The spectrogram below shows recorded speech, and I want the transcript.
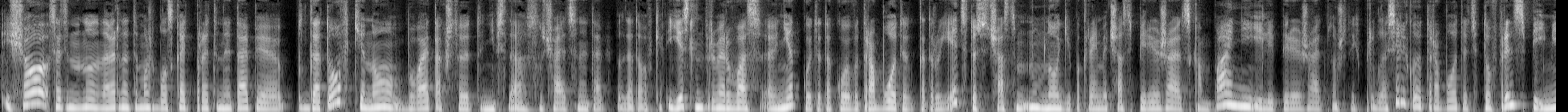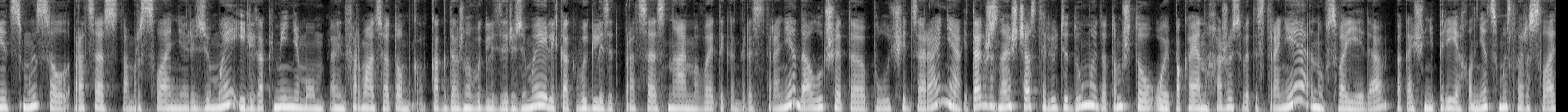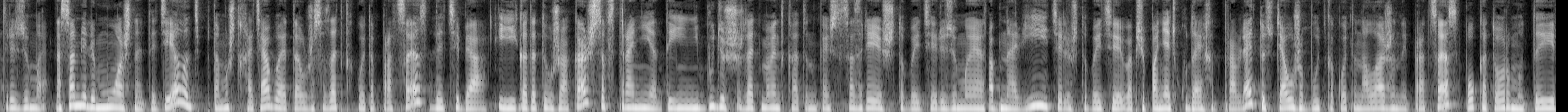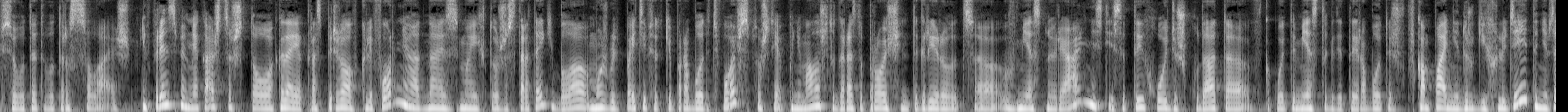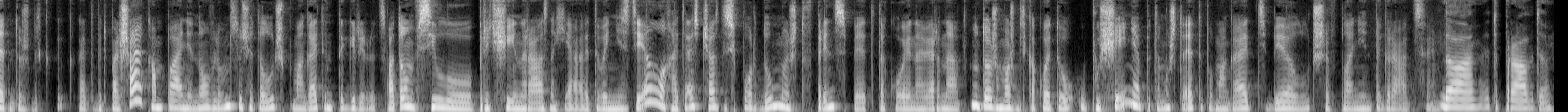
Еще, кстати, ну, наверное, это можно было сказать про это на этапе подготовки, но бывает так, что это не всегда случается на этапе подготовки. Если, например, у вас нет какой-то такой вот работы, которую едете работе, то часто, ну, многие, по крайней мере, часто переезжают с компании или переезжают, потому что их пригласили куда-то работать, то, в принципе, имеет смысл процесс там рассылания резюме или как минимум информацию о том, как, как должно выглядеть резюме или как выглядит процесс найма в этой конкретной стране, да, лучше это получить заранее. И также, знаешь, часто люди думают о том, что, ой, пока я нахожусь в этой стране, ну, в своей, да, пока еще не переехал, нет смысла рассылать резюме. На самом деле можно это делать, потому что хотя бы это уже создать какой-то процесс для тебя. И когда ты уже окажешься в стране, ты не будешь ждать момента, когда ты наконец созреешь, чтобы эти резюме обновить или чтобы эти вообще понять, куда их отправлять. То есть у тебя уже будет какой-то налаженный процесс, по которому ты все вот это вот рассылаешь. И в принципе, мне кажется, что когда я как раз переезжала в Калифорнию, одна из моих тоже стратегий была, может быть, пойти все-таки поработать в офис, потому что я понимала, что гораздо проще интегрироваться в местную реальность, если ты ходишь куда-то в какое-то место, где ты работаешь в компании других людей, это не обязательно должна быть какая-то быть большая компания, но в любом случае это лучше помогает интегрироваться. Потом в силу причин разных я этого не сделала, хотя сейчас до сих пор думаю, что в принципе это такое, наверное, ну тоже может быть какое-то упущение, потому что это помогает тебе лучше в плане интеграции. Да, это правда.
